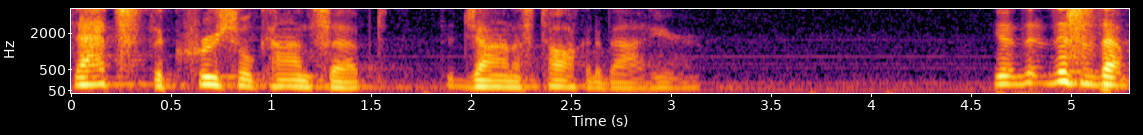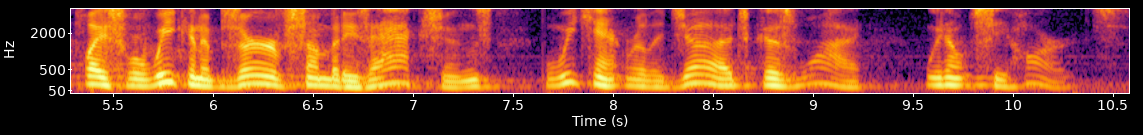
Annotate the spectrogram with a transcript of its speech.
That's the crucial concept that John is talking about here. You know, th- this is that place where we can observe somebody's actions, but we can't really judge because why? We don't see hearts.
